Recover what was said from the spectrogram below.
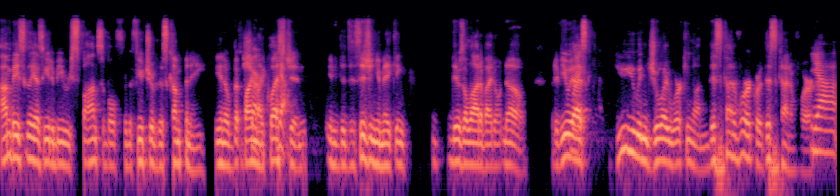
I'm basically asking you to be responsible for the future of this company, you know, but by sure. my question yeah. in the decision you're making, there's a lot of I don't know. But if you right. ask, do you enjoy working on this kind of work or this kind of work? Yeah,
